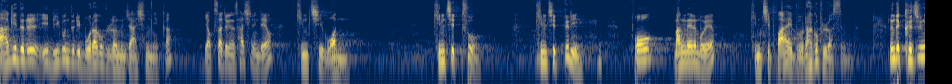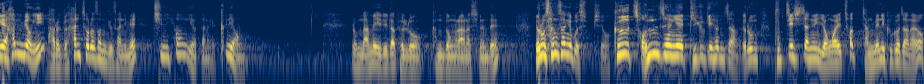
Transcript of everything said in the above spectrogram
아기들을 이 미군들이 뭐라고 불렀는지 아십니까? 역사적인 사실인데요. 김치 원, 김치 two, 김치 three, four, 막내는 뭐예요? 김치 five라고 불렀습니다. 그런데 그 중에 한 명이 바로 그 한철호 선교사님의 친형이었다는 거예요. 큰형. 여러분 남의 일이라 별로 감동을 안 하시는데 여러분 상상해 보십시오. 그 전쟁의 비극의 현장. 여러분 국제시장의 영화의 첫 장면이 그거잖아요.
